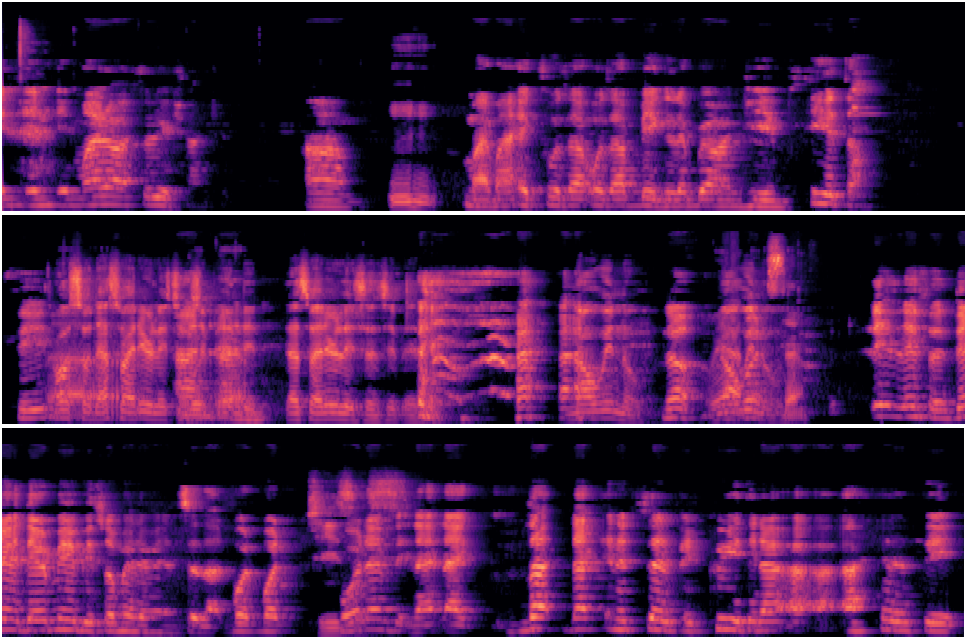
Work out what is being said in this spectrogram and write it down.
in, in, in my last relationship, um, Mhm. my, my ex was a was a big LeBron James hater. See, also, that's why the relationship and, um, ended. That's why the relationship ended. now we know. no, We No, we but understand. listen, there there may be some elements to that, but but Jesus. what I'm saying, like, like that that in itself, it created a, a, a- a healthy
